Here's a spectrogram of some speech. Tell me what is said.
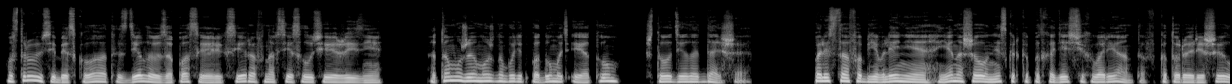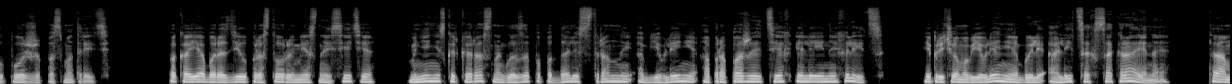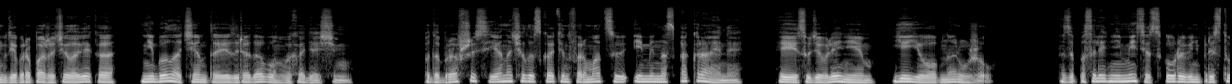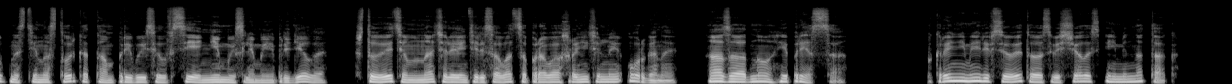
Устрою себе склад, сделаю запасы эликсиров на все случаи жизни, а там уже можно будет подумать и о том, что делать дальше. Полистав объявление, я нашел несколько подходящих вариантов, которые решил позже посмотреть. Пока я бороздил просторы местной сети, мне несколько раз на глаза попадались странные объявления о пропаже тех или иных лиц. И причем объявления были о лицах с окраины, там, где пропажа человека не была чем-то из ряда вон выходящим. Подобравшись, я начал искать информацию именно с окраины, и с удивлением ее обнаружил. За последний месяц уровень преступности настолько там превысил все немыслимые пределы, что этим начали интересоваться правоохранительные органы, а заодно и пресса. По крайней мере, все это освещалось именно так.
